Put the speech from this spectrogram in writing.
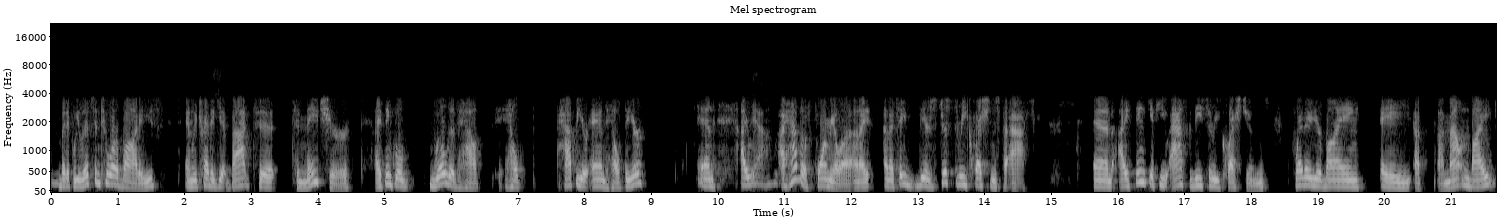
Mm-hmm. But if we listen to our bodies and we try to get back to, to nature, I think we'll, we'll live health, health, happier and healthier. And I yeah. I have a formula, and I and I say there's just three questions to ask. And I think if you ask these three questions, whether you're buying a, a, a mountain bike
